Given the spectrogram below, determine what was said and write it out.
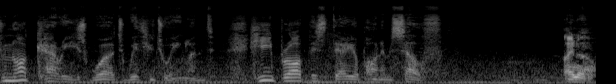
Do not carry his words with you to England. He brought this day upon himself. I know.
